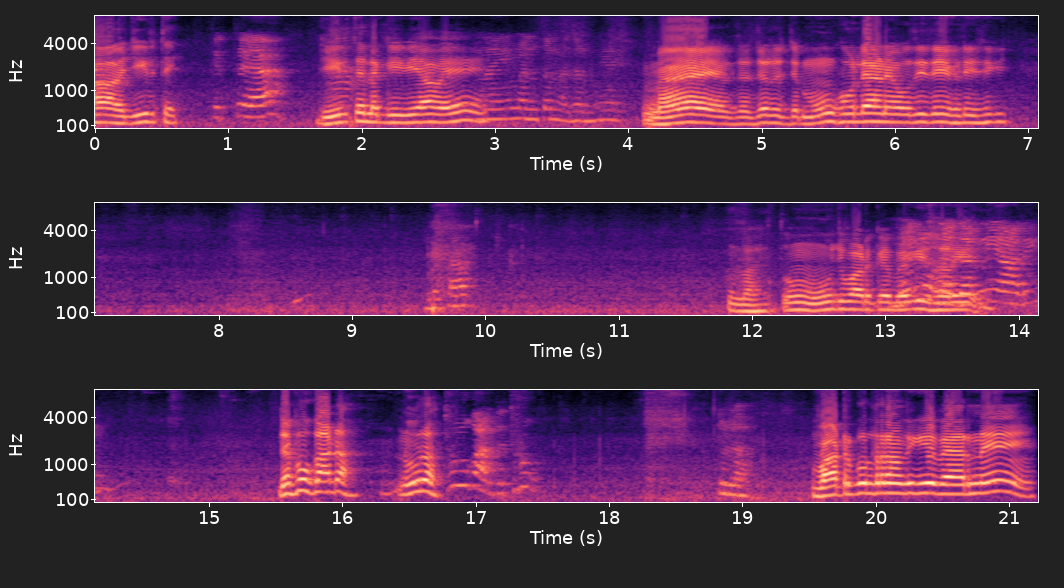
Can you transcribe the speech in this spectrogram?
ਆ ਜੀਭ ਤੇ। ਕਿੱਥੇ ਆ? ਜੀਭ ਤੇ ਲੱਗੀ ਵੀ ਆ ਵੇ। ਨਹੀਂ ਮੈਨੂੰ ਤਾਂ ਨਜ਼ਰ ਨਹੀਂ ਆਈ। ਮੈਂ ਜ- ਜਦੋਂ ਜ- ਮੂੰਹ ਖੋਲਿਆ ਨੇ ਉਹਦੀ ਦੇਖ ਲਈ ਸੀਗੀ। ਬਤਾ। ਲੈ ਤੂੰ ਮੂੰਹ ਚ ਵੜ ਕੇ ਬਹਿ ਗਈ ਮੈਨੂੰ ਨਜ਼ਰ ਸਾਰੀ। ਨਹੀਂ ਆ ਰਹੀ। ਜੱਪੂ ਕਾਢ। ਨੂਰ। ਥਰੂ ਕਰ ਦੇ ਥਰੂ। ਤੁਲਾ ਵਾਟਰ ਕੂਲਰਾਂ ਦੀ ਇਹ ਵੈਰ ਨੇ।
